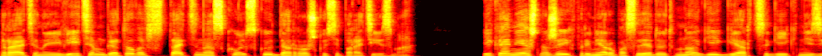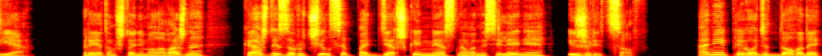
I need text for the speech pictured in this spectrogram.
Ратина и Витим, готовы встать на скользкую дорожку сепаратизма. И, конечно же, их примеру последуют многие герцоги и князья. При этом, что немаловажно, каждый заручился поддержкой местного населения и жрецов. Они приводят доводы,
